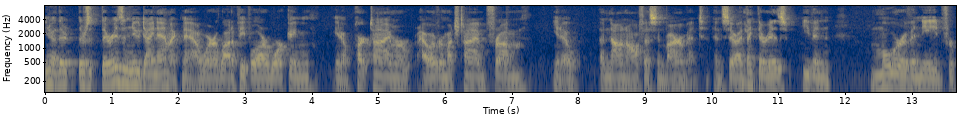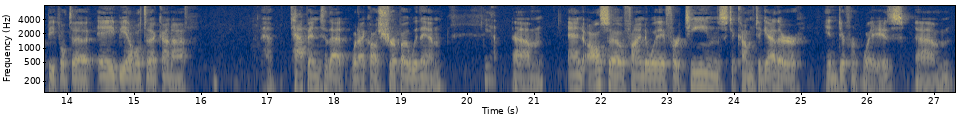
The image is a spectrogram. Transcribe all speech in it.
you know, there there's there is a new dynamic now where a lot of people are working, you know, part time or however much time from, you know, a non-office environment. And so I think there is even more of a need for people to a be able to kind of tap into that what I call Sherpa within. Yeah. Um, and also find a way for teams to come together in different ways, um,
